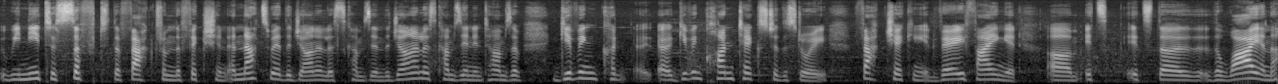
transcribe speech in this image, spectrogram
we need to sift the fact from the fiction, and that's where the journalist comes in. The journalist comes in in terms of giving con- uh, uh giving context to the story, fact checking it, verifying it. Um, it's it's the the why and the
